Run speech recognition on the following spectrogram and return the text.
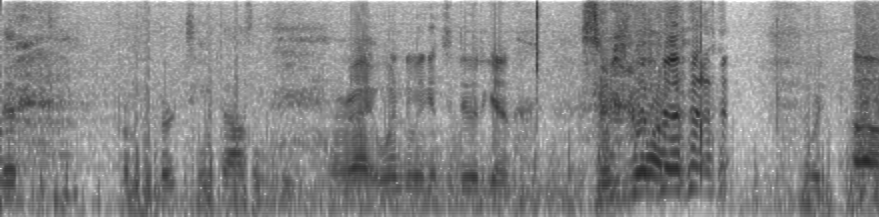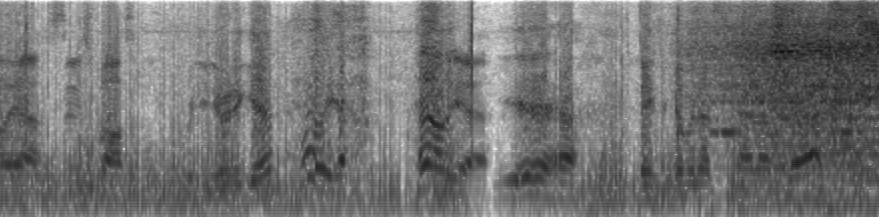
Landed from 13,000 feet. All right. When do we get to do it again? As soon as you want. would, Oh yeah, as soon as possible. would you do it again? Hell yeah. Hell yeah. Yeah. Thanks for coming out to Skydive Taft.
